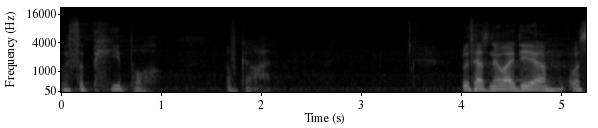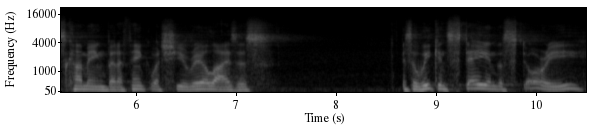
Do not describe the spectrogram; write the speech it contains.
with the people of God. Ruth has no idea what's coming, but I think what she realizes is that we can stay in the story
